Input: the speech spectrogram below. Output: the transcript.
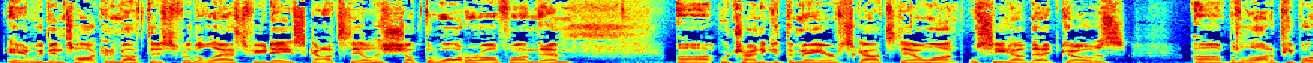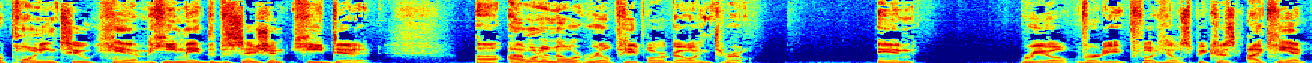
and we've been talking about this for the last few days. Scottsdale has shut the water off on them. Uh, we're trying to get the mayor of Scottsdale on. We'll see how that goes. Uh, but a lot of people are pointing to him. He made the decision. He did it. Uh, I want to know what real people are going through in Rio Verde foothills because I can't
